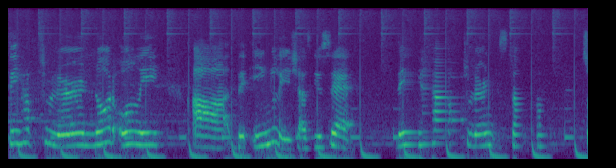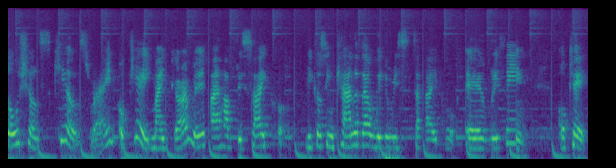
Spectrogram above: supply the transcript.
they have to learn not only uh, the English, as you said, they have to learn some social skills, right? Okay, my garbage, I have recycled because in Canada we recycle everything. Okay,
